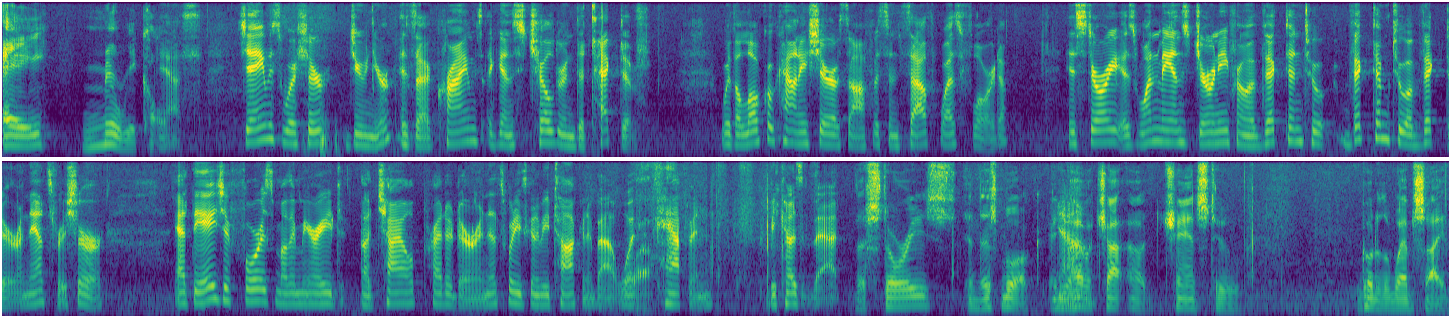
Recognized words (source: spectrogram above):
a miracle. Yes. James Wischer Jr. is a crimes against children detective with a local county sheriff's office in southwest Florida. His story is one man's journey from a victim to victim to a victor, and that's for sure. At the age of four, his mother married a child predator, and that's what he's going to be talking about. What Wow. happened because of that? The stories in this book, and you have a, ch- a chance to go to the website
